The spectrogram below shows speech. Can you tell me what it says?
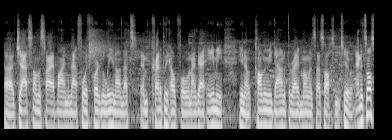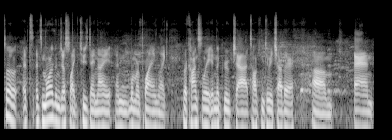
uh, Jess on the sideline in that fourth quarter to lean on. That's incredibly helpful. When I've got Amy, you know, calming me down at the right moments, that's awesome too. And it's also it's it's more than just like Tuesday night and when we're playing. Like we're constantly in the group chat, talking to each other. Um, and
